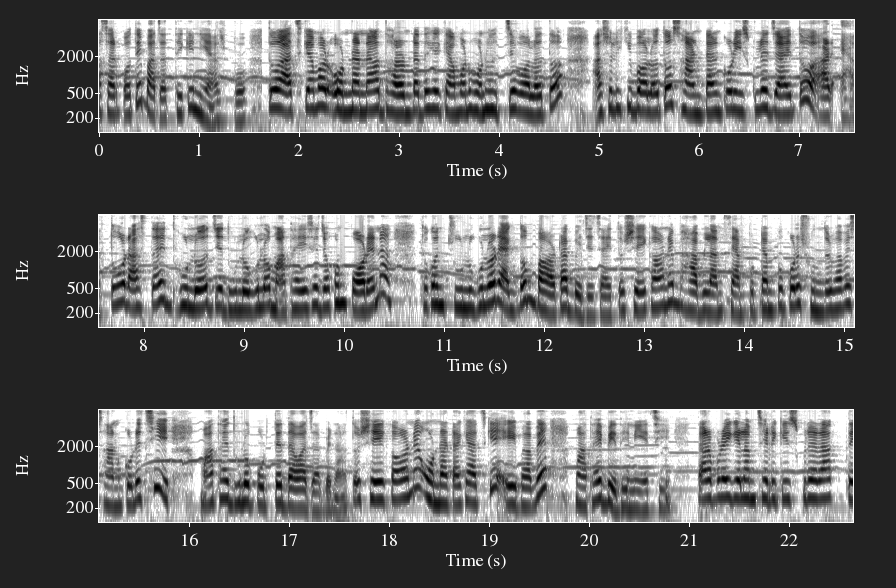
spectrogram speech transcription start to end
আসার পথে বাজার থেকে নিয়ে আসব। তো আজকে আমার অন্যান্য ধরনটা দেখে কেমন মনে হচ্ছে বলো তো? আসলে কি বলো তো স্নান টান করে স্কুলে যাই তো, আর এত রাস্তায় ধুলো যে ধুলোগুলো মাথায় এসে যখন পড়ে না, তখন চুলগুলোর একদম বারোটা বেজে যায়। তো সেই কারণে ভাবলাম শ্যাম্পু ট্যাম্পু করে সুন্দরভাবে স্নান করেছি, মাথায় ধুলো পড়তে দেওয়া যাবে না। তো সেই কারণে ওনাটাকে আজকে এইভাবে মাথায় বেঁধে নিয়েছি। তারপরে গেলাম ছেলেকে স্কুলে রাখতে।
